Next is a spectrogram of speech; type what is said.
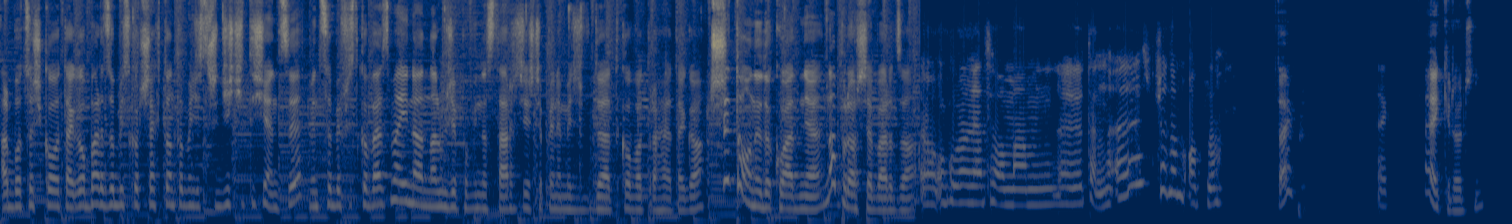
albo coś koło tego. Bardzo blisko 3 ton to będzie z 30 tysięcy, więc sobie wszystko wezmę i na, na luzie powinno starczyć. Jeszcze powinien mieć dodatkowo trochę tego. 3 tony dokładnie. No proszę bardzo. E, Ogólnie to mam ten, sprzedam Opla. Tak? Tak. A jaki rocznik?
